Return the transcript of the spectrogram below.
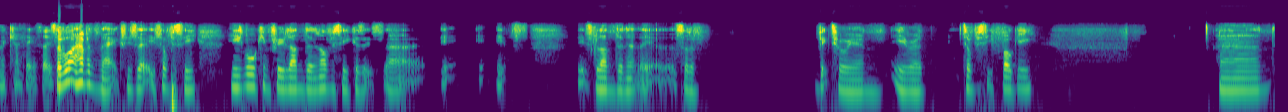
Okay. I think so. So what happens next is that it's obviously he's walking through London, and obviously because it's uh, it, it, it's it's London at the sort of Victorian era. It's obviously foggy, and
